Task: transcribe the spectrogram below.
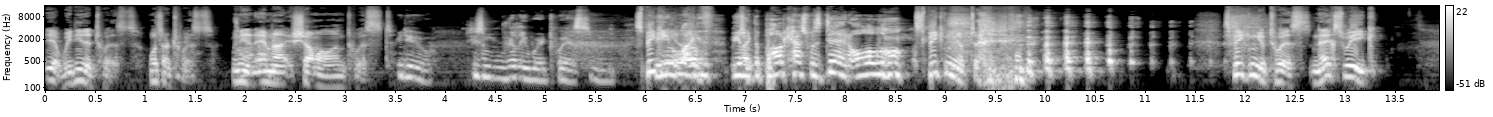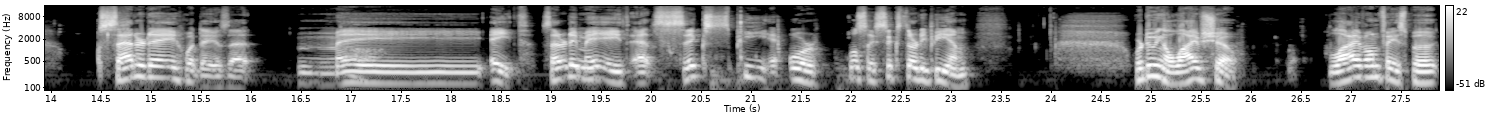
Yeah, we need a twist. What's our twist? We need an. M Night Shyamalan twist. We do. Do some really weird twists. And Speaking being like, of being like the podcast was dead all along. speaking of speaking of twists, next week, Saturday. What day is that? May eighth. Saturday, May eighth at six p. or we'll say six thirty p.m. We're doing a live show, live on Facebook,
